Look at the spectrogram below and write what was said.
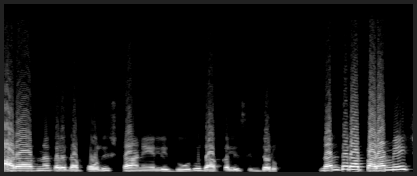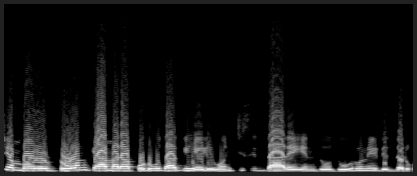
ಆರ್ಆರ್ ನಗರದ ಪೊಲೀಸ್ ಠಾಣೆಯಲ್ಲಿ ದೂರು ದಾಖಲಿಸಿದ್ದರು. ನಂತರ ಪರಮೇಶ್ ಎಂಬುವರು ಡ್ರೋನ್ ಕ್ಯಾಮೆರಾ ಕೊಡುವುದಾಗಿ ಹೇಳಿ ವಂಚಿಸಿದ್ದಾರೆ ಎಂದು ದೂರು ನೀಡಿದ್ದರು.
